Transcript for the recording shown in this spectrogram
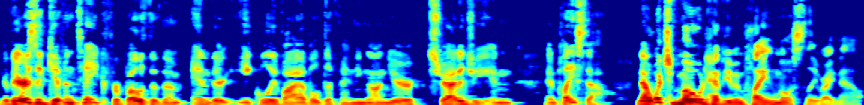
there's a give and take for both of them, and they're equally viable depending on your strategy and, and playstyle. Now, which mode have you been playing mostly right now?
